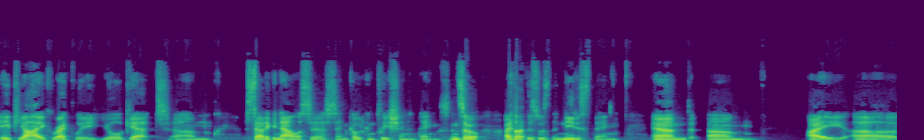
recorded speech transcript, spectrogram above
API correctly, you'll get um, static analysis and code completion and things. And so I thought this was the neatest thing, and um, I uh,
